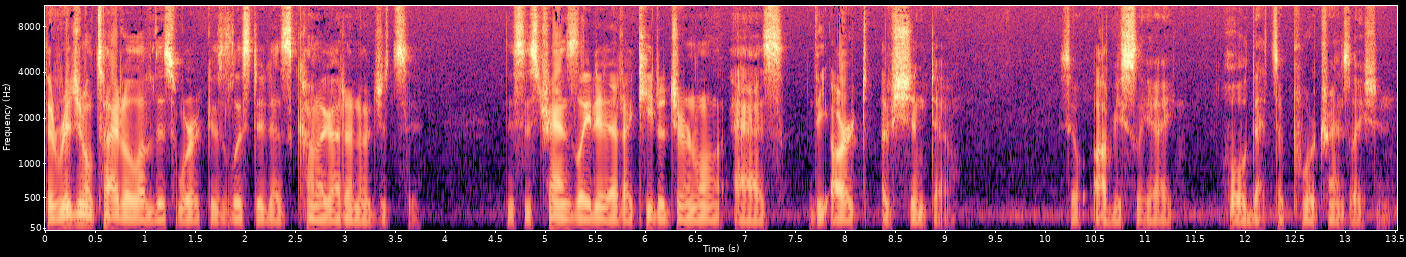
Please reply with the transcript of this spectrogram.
The original title of this work is listed as Kanagara no Jutsu. This is translated at Aikido Journal as The Art of Shinto. So obviously, I hold that's a poor translation.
